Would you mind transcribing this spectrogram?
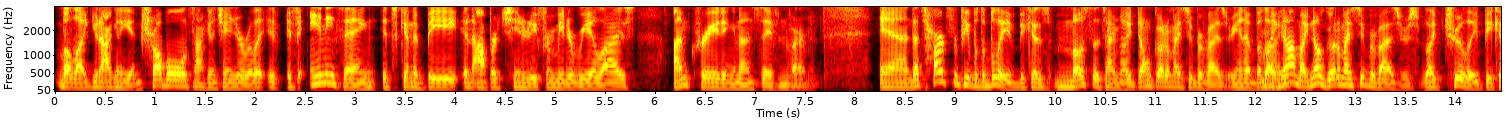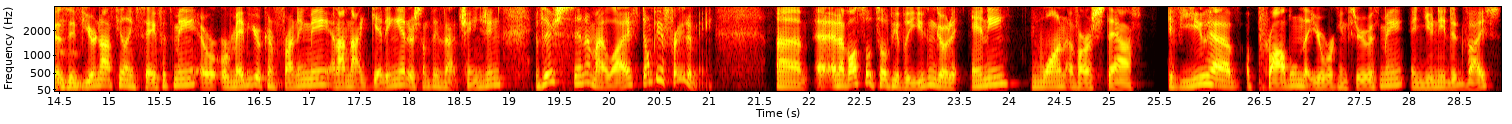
but like you're not going to get in trouble. It's not going to change your relationship. If anything, it's going to be an opportunity for me to realize I'm creating an unsafe environment. And that's hard for people to believe because most of the time, like, don't go to my supervisor, you know. But like, Right. no, I'm like, no, go to my supervisors, like, truly, because if you're not feeling safe with me, or, or maybe you're confronting me and I'm not getting it, or something's not changing, if there's sin in my life, don't be afraid of me. Um, and I've also told people you can go to any one of our staff if you have a problem that you're working through with me and you need advice.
